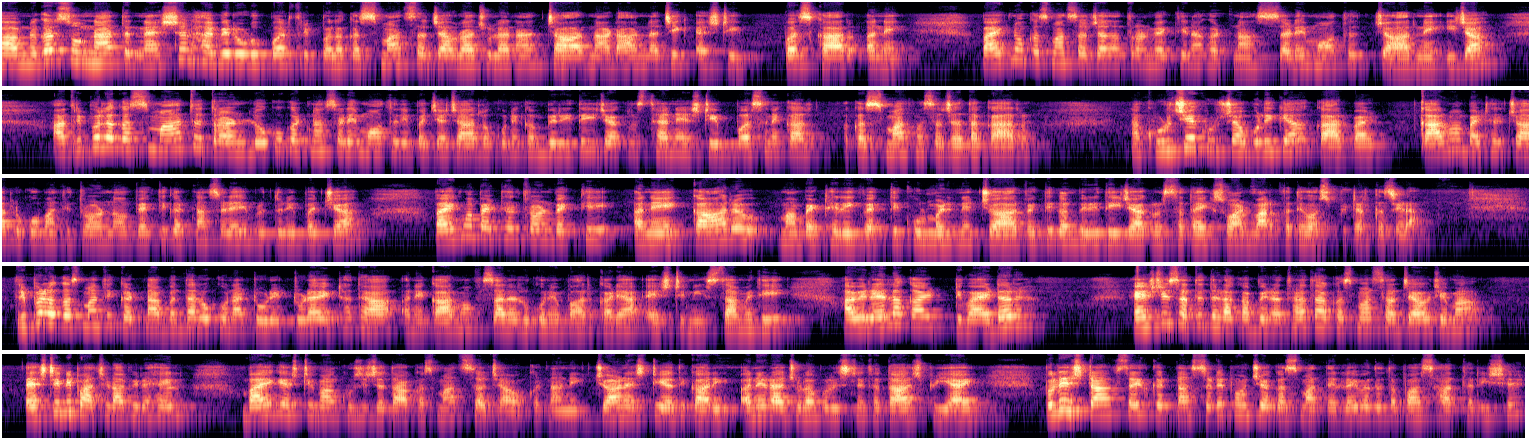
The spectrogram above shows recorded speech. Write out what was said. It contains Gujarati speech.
Bhavnagar Somnath national highway road ઉપર ત્રિપલ અકસ્માત સર્જાવ રાજુલાના ચાર નાડા નજીક એસટી બસ, કાર અને બાઇકનો અકસ્માત સર્જાતા ત્રણ વ્યક્તિના ઘટના સ્થળે મોત, ચારને ઈજા. આ ત્રિપલ અકસ્માત ત્રણ લોકો ઘટના સ્થળે મોત નિપજ્યા ચાર લોકોને ગંભીર રીતે ઈજાગ્રસ્ત થયા અને એસટી બસ અને કાર અકસ્માતમાં સર્જાતા કારના ખુરચે ખુરચા બોલી ગયા. કાર બેઠ, કારમાં બેઠેલ ચાર લોકોમાંથી ત્રણ વ્યક્તિ ઘટના સ્થળે મૃત્યુ નિપજ્યા બાઇકમાં બેઠેલ ત્રણ વ્યક્તિ અને કારમાં બેઠેલ એક વ્યક્તિ, કુલ મળીને ચાર વ્યક્તિ ગંભીર રીતે ઇજાગ્રસ્ત થતા એકસો આઠ મારફતે હોસ્પિટલ ખસેડા ત્રિપલ અકસ્માતની ઘટના બનતા લોકોના ટોળે ટોળા એકઠા થયા અને કારમાં ફસાયેલા લોકોને બહાર કાઢ્યા. એસટીની સામેથી આવી રહેલા કાર ડિવાઈડર એસટી સાથે ધડાકાભેર અથડાતા અકસ્માત સર્જાયો, જેમાં એસટીની પાછળ આવી રહેલ બાઇક એસટીમાં ઘૂસી જતા અકસ્માત સર્જાયો ઘટનાની. જાણ એસટી અધિકારી અને રાજુલા પોલીસને થતાં જ પીઆઈ પોલીસ સ્ટાફ સહિત ઘટના સ્થળે પહોંચી અકસ્માતને લઈ વધુ તપાસ હાથ ધરી છે.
